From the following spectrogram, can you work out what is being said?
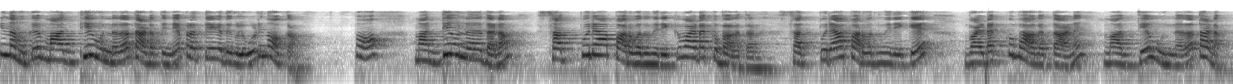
ഇനി നമുക്ക് മധ്യ ഉന്നത തടത്തിന്റെ പ്രത്യേകതകൾ കൂടി നോക്കാം. അപ്പോ മധ്യ ഉന്നത തടം സത്പുര പർവതനിരയ്ക്ക് വടക്ക് ഭാഗത്താണ്. സത്പുര പർവതനിരയ്ക്ക് വടക്കു ഭാഗത്താണ് മധ്യ ഉന്നത തടം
